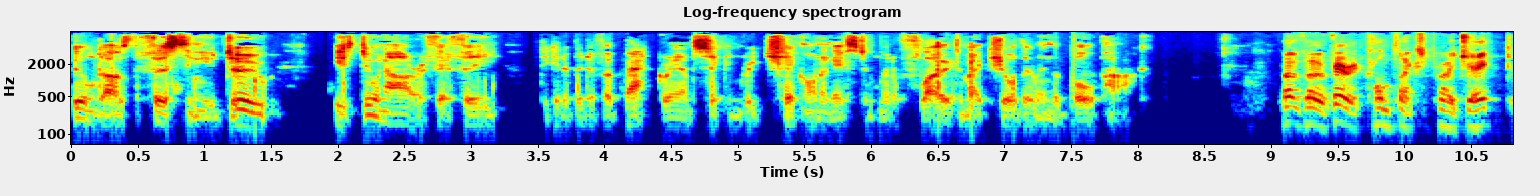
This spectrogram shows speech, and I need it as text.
Bill does, the first thing you do is do an RFFE to get a bit of a background secondary check on an estimate of flow to make sure they're in the ballpark for a very complex project,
